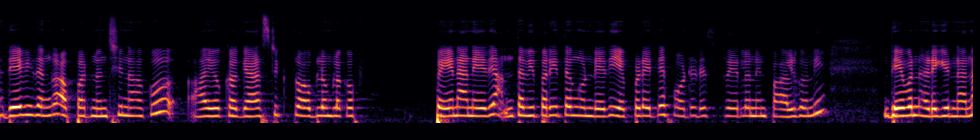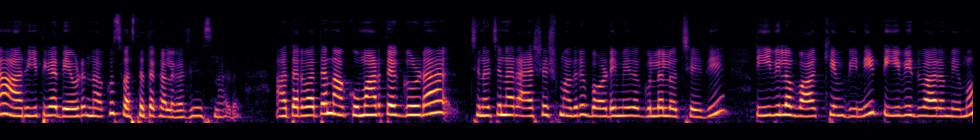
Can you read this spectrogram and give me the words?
అదేవిధంగా అప్పటి నుంచి నాకు ఆ యొక్క గ్యాస్ట్రిక్ ప్రాబ్లంలో ఒక పెయిన్ అనేది అంత విపరీతంగా ఉండేది. ఎప్పుడైతే ఫోర్టీ డేస్ ప్రేయర్లో నేను పాల్గొని దేవుడిని అడిగినానో ఆ రీతిగా దేవుడు నాకు స్వస్థత కలగజేసినాడు. ఆ తర్వాత నా కుమార్తెకు కూడా చిన్న చిన్న ర్యాషెస్ మాదిరి బాడీ మీద గుల్లలు వచ్చేది. టీవీలో వాక్యం విని టీవీ ద్వారా మేము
